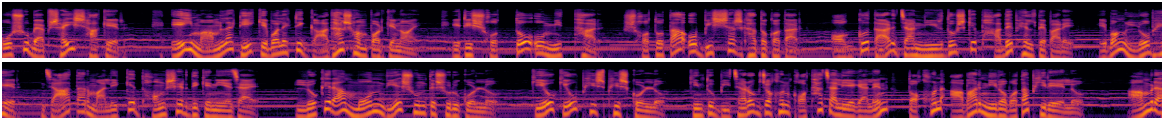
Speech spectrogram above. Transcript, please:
পশু ব্যবসায়ী শাকের। এই মামলাটি কেবল একটি গাধা সম্পর্কে নয়, এটি সত্য ও মিথ্যার, সততা ও বিশ্বাসঘাতকতার। অজ্ঞতার যা নির্দোষকে ফাঁদে ফেলতে পারে এবং লোভের যা তার মালিককে ধ্বংসের দিকে নিয়ে যায়। লোকেরা মন দিয়ে শুনতে শুরু করল। কেউ কেউ ফিসফিস করল। কিন্তু বিচারক যখন কথা চালিয়ে গেলেন, তখন আবার নীরবতা ফিরে এলো। আমরা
